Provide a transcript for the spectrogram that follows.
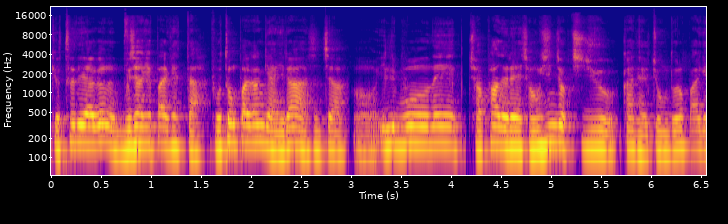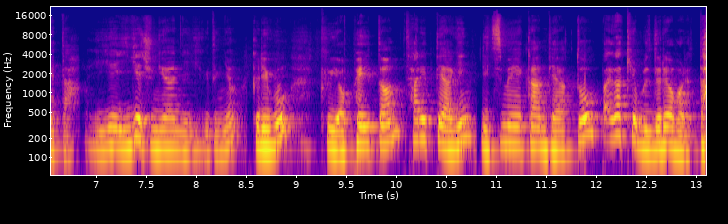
교토대학은 무지하게 빨겠다. 보통 빨간 게 아니라 진짜 어 일본의 좌파들의 정신적 지주가 될 정도로 빨겠다. 이게 이게 중요한 얘기거든요. 그리고 그 옆에 있던 사립대학인 리츠메이칸 대학도 빨갛게 물들여 버렸다.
